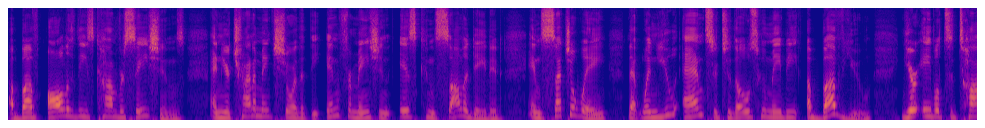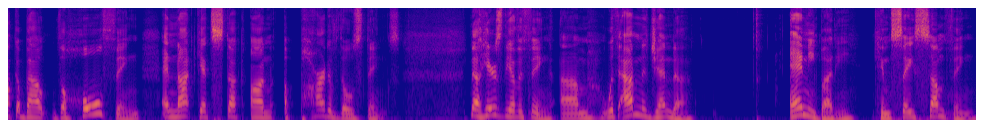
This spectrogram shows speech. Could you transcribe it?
above all of these conversations and you're trying to make sure that the information is consolidated in such a way that when you answer to those who may be above you, you're able to talk about the whole thing and not get stuck on a part of those things. Now, here's the other thing um, without an agenda, anybody can say something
